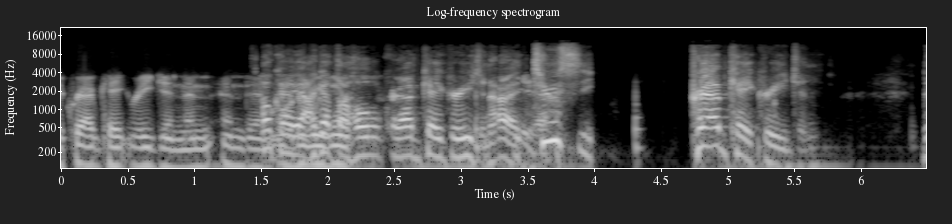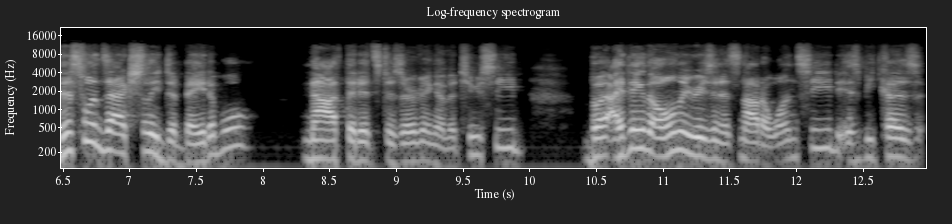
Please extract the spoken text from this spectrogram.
the crab cake region, and and then okay, I got the whole crab cake region. All right, Yeah. two seat crab cake region. This one's actually debatable. Not that it's deserving of a two seed, but I think the only reason it's not a one seed is because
